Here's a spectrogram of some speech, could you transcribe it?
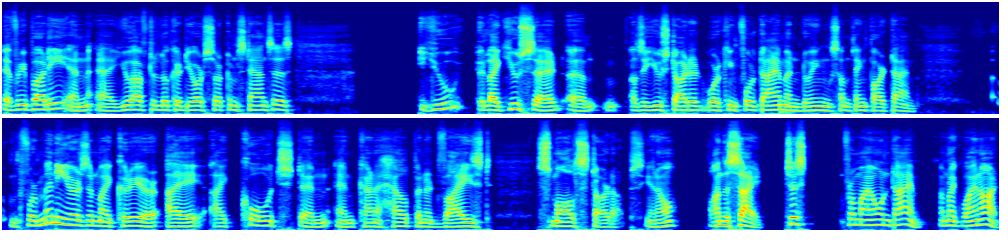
everybody, and uh, you have to look at your circumstances. You, like you said, um, as you started working full time and doing something part time. For many years in my career, I I coached and and kind of helped and advised small startups, you know, on the side, just from my own time. I'm like, why not?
